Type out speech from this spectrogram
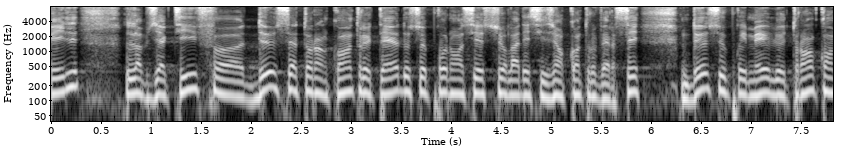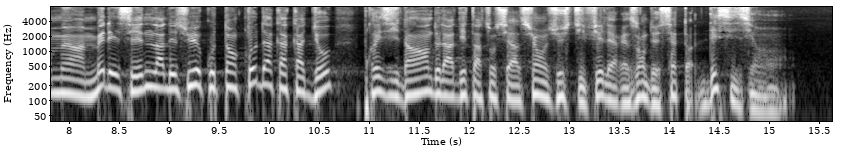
L'objectif euh, de cette rencontre était de se prononcer sur la décision controversée de supprimer le tronc commun en médecine. Là-dessus, écoutons Claude Akakadio, président de la dite association, justifier les raisons de cette décision.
